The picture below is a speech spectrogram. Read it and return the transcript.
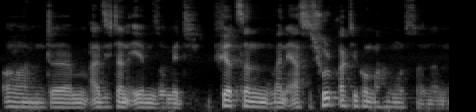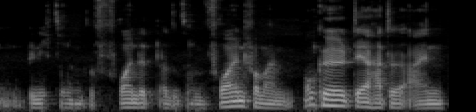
Und ähm, als ich dann eben so mit 14 mein erstes Schulpraktikum machen musste, dann bin ich zu einem befreundet, also zu einem Freund von meinem Onkel, der hatte einen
